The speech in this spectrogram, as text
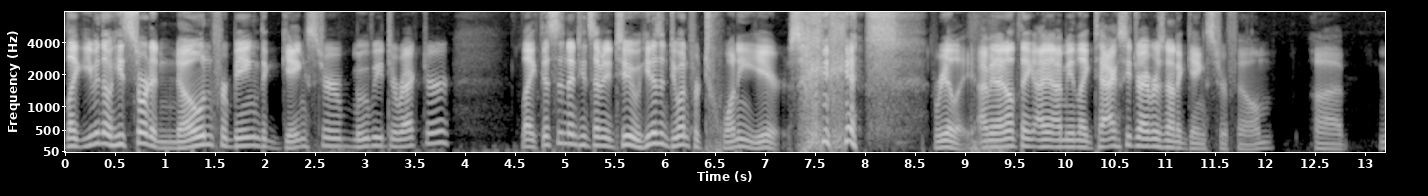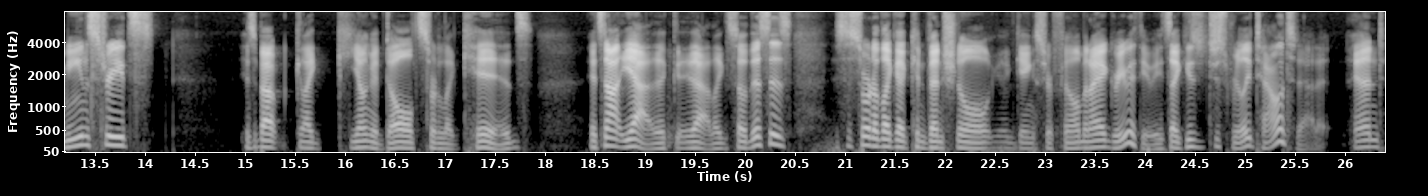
Like even though he's sort of known for being the gangster movie director, like this is 1972, he doesn't do one for 20 years. really. I mean, I don't think I I mean like Taxi Driver is not a gangster film. Uh Mean Streets is about like young adults, sort of like kids. It's not yeah, like, yeah, like so this is this is sort of like a conventional gangster film and I agree with you. He's like he's just really talented at it and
